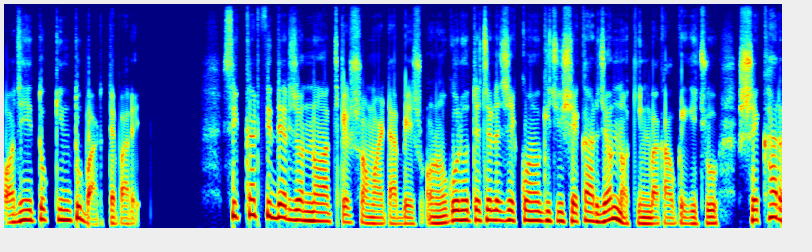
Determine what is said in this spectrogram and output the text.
অযহেতুক কিন্তু বাড়তে পারে। শিক্ষার্থীদের জন্য আজকের সময়টা বেশ অনুকূল হতে চলেছে। কোনো কিছু শেখার জন্য কিংবা কাউকে কিছু শেখার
